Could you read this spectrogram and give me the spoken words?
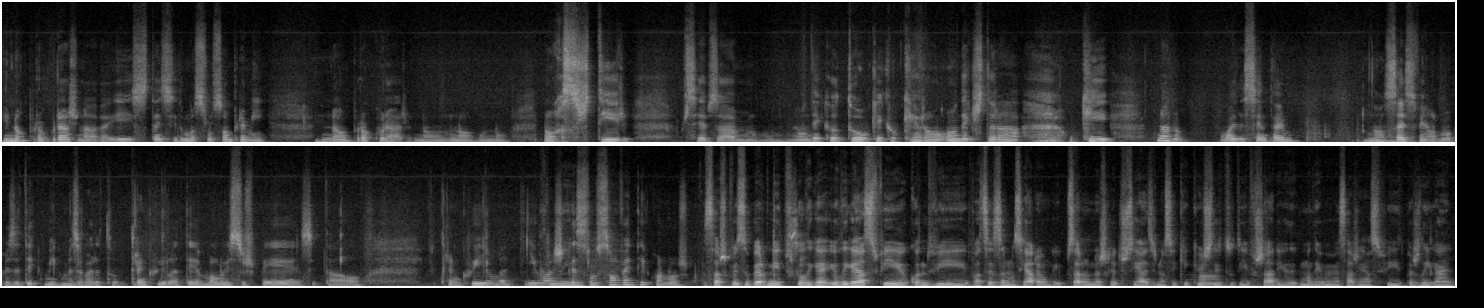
e não procurares nada. E isso tem sido uma solução para mim. Não procurar, não, não, não, não resistir. Percebes? Ah, onde é que eu estou? O que é que eu quero? Onde é que estará? O quê? Não, não. Olha, sentei-me. Não sei se vem alguma coisa ter comigo, mas agora estou tranquila. Até abalou-se os pés e tal tranquila e eu que acho lindo. que a solução vem ter connosco. Sabes que foi super bonito porque eu liguei, eu liguei à Sofia quando vi, vocês anunciaram e puseram nas redes sociais e não sei o que, que o hum. Instituto ia fechar e eu mandei uma mensagem à Sofia e depois liguei-lhe.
